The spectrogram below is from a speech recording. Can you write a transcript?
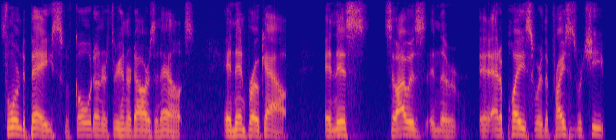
formed a base with gold under $300 an ounce, and then broke out. And this, so I was in the at a place where the prices were cheap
